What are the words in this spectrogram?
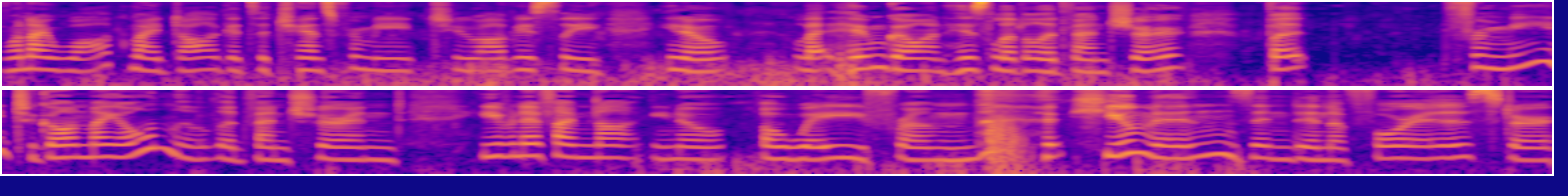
when I walk my dog, it's a chance for me to obviously, you know, let him go on his little adventure, but for me to go on my own little adventure and even if I'm not, you know, away from humans and in a forest or,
